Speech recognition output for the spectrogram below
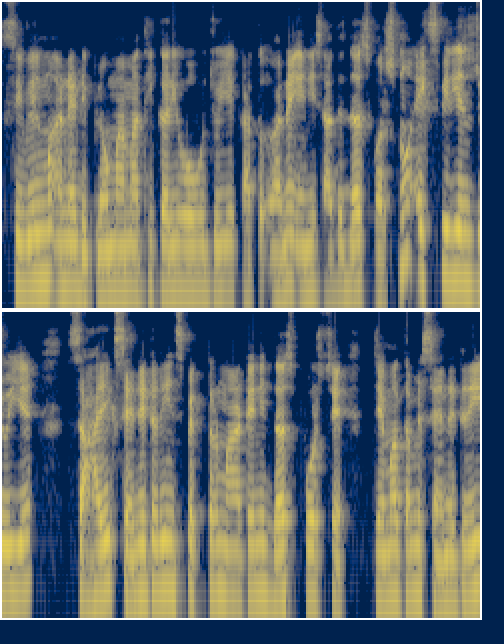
સિવિલમાં અને ડિપ્લોમામાંથી કર્યું હોવું જોઈએ. કાં તો અને એની સાથે દસ વર્ષનો એક્સપિરિયન્સ જોઈએ. સહાયક સેનેટરી ઇન્સ્પેક્ટર માટેની દસ પોસ્ટ છે. જેમાં તમે સેનેટરી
